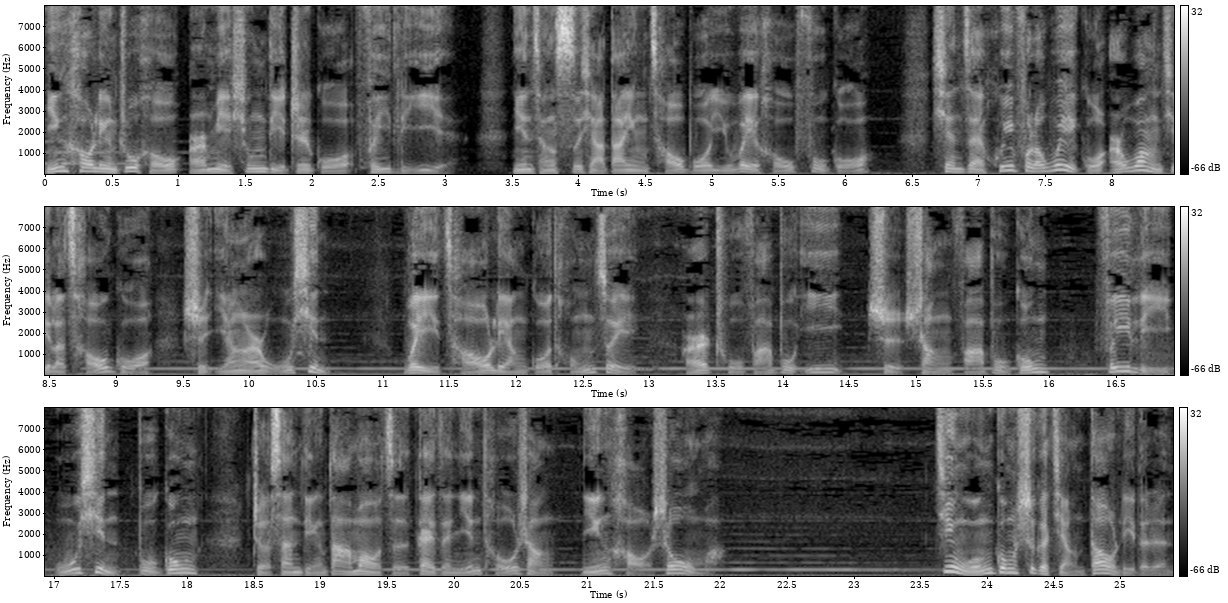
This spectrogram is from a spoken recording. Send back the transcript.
您号令诸侯而灭兄弟之国，非礼也。您曾私下答应曹伯与魏侯复国，现在恢复了魏国而忘记了曹国，是言而无信。魏曹两国同罪而处罚不一，是赏罚不公，非礼无信不公。这三顶大帽子盖在您头上，您好受吗？晋文公是个讲道理的人，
